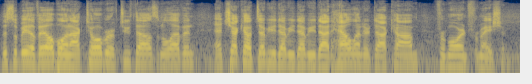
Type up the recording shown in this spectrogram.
This will be available in October of 2011 and check out www.halleonard.com for more information.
